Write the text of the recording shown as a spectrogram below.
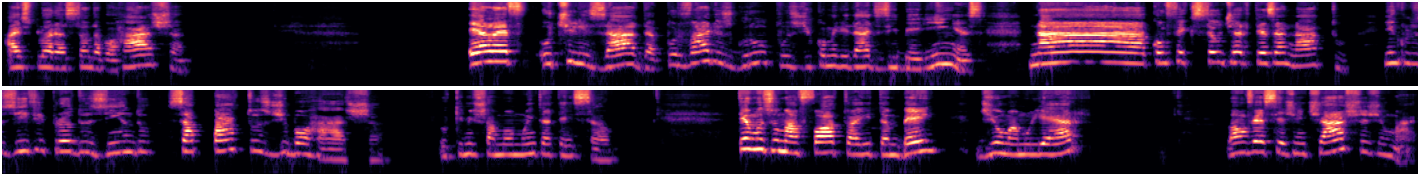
a exploração da borracha, ela é utilizada por vários grupos de comunidades ribeirinhas na confecção de artesanato, inclusive produzindo sapatos de borracha, o que me chamou muita atenção. Temos uma foto aí também de uma mulher. Vamos ver se a gente acha, Gilmar.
